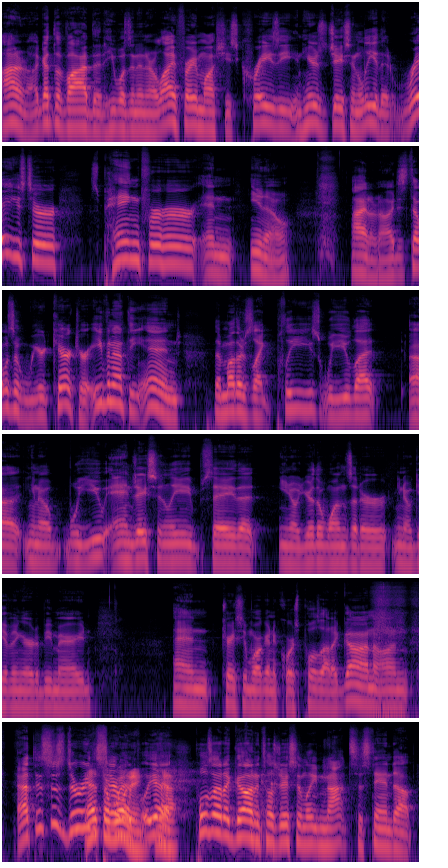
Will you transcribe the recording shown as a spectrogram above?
I don't know. I got the vibe that he wasn't in her life very much. He's crazy, and here's Jason Lee that raised her, is paying for her, and you know, I don't know. I just that was a weird character. Even at the end, the mother's like, "Please, will you let uh, you know, will you and Jason Lee say that you know you're the ones that are you know giving her to be married?" And Tracy Morgan, of course, pulls out a gun on. At this is during At the ceremony. wedding, yeah, yeah. pulls out a gun and tells Jason Lee not to stand up.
